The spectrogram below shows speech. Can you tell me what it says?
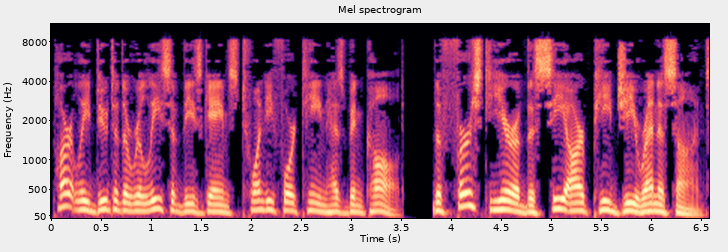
Partly due to the release of these games 2014 has been called, "...the first year of the CRPG renaissance."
